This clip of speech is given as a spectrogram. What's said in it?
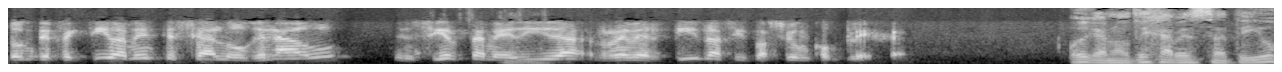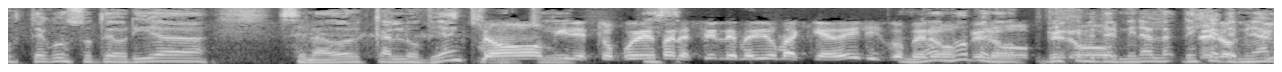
donde efectivamente se ha logrado en cierta medida revertir la situación compleja. Oiga, nos deja pensativo usted con su teoría, senador Carlos Bianchi. No, mire, esto puede parecerle medio maquiavélico, pero... No, pero, déjeme terminar, déjeme terminar,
